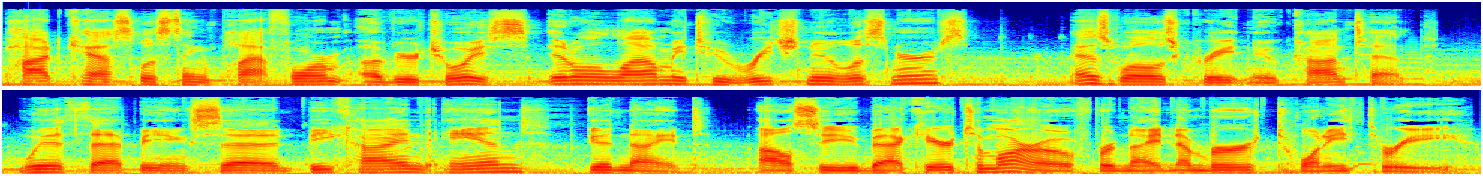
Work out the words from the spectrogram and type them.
podcast listening platform of your choice. It'll allow me to reach new listeners as well as create new content. With that being said, be kind and good night. I'll see you back here tomorrow for night number 23.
